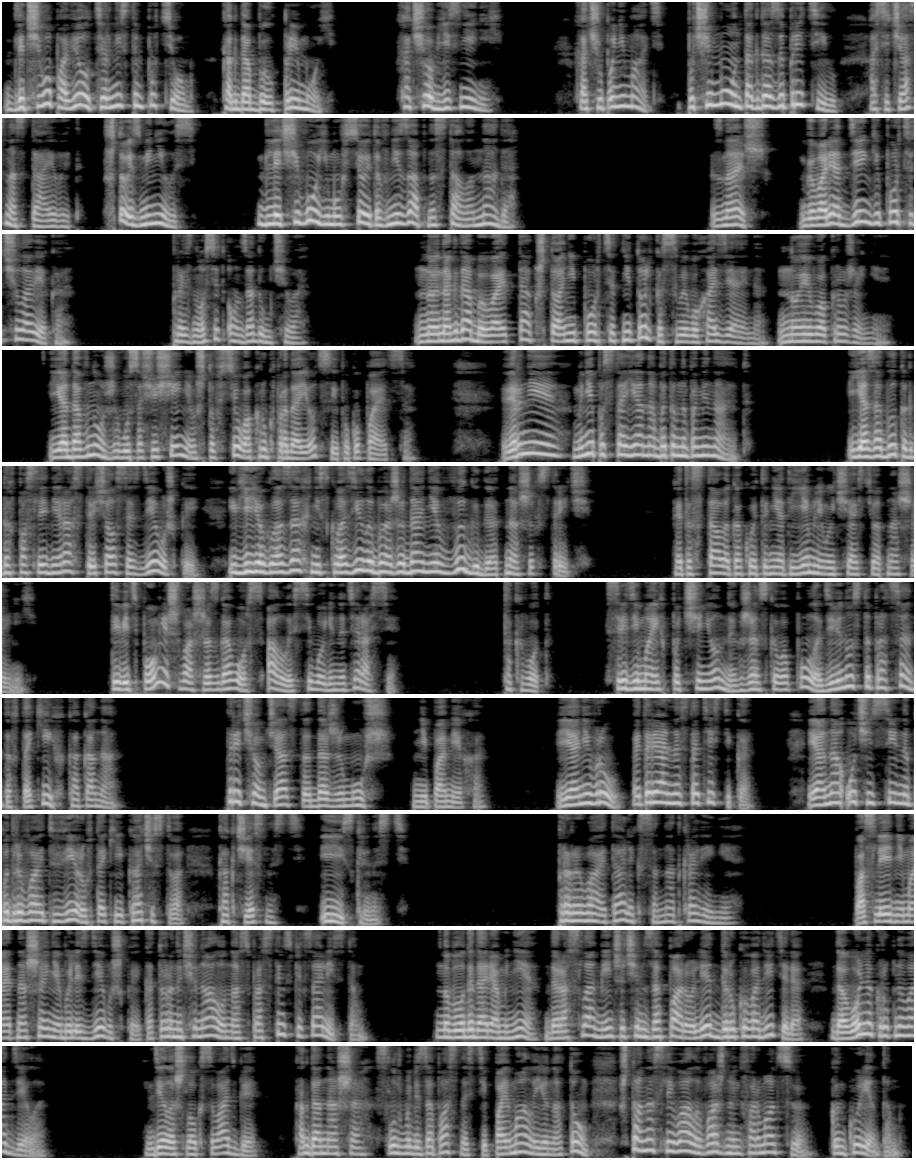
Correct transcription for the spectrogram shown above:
Для чего повел тернистым путем, когда был прямой. Хочу объяснений. Хочу понимать, почему он тогда запретил, а сейчас настаивает. Что изменилось? Для чего ему все это внезапно стало надо? «Знаешь, говорят, деньги портят человека», – произносит он задумчиво. «Но иногда бывает так, что они портят не только своего хозяина, но и его окружение. Я давно живу с ощущением, что все вокруг продается и покупается. Вернее, мне постоянно об этом напоминают. Я забыл, когда в последний раз встречался с девушкой, и в ее глазах не сквозило бы ожидание выгоды от наших встреч. Это стало какой-то неотъемлемой частью отношений. Ты ведь помнишь ваш разговор с Аллой сегодня на террасе? Так вот, среди моих подчиненных женского пола 90% таких, как она. Причем часто даже муж не помеха. Я не вру, это реальная статистика и она очень сильно подрывает веру в такие качества, как честность и искренность. Прорывает Алекса на откровение. Последние мои отношения были с девушкой, которая начинала у нас простым специалистом. но благодаря мне доросла меньше, чем за пару лет до руководителя довольно крупного отдела. Дело шло к свадьбе, когда наша служба безопасности поймала ее на том, что она сливала важную информацию конкурентам.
